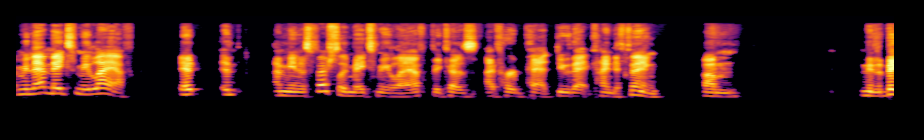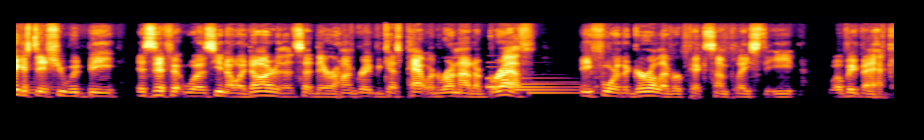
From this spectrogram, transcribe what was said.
I mean, that makes me laugh. It, it I mean, especially makes me laugh because I've heard Pat do that kind of thing. Um, I mean, the biggest issue would be as if it was, you know, a daughter that said they were hungry because Pat would run out of breath before the girl ever picked some place to eat. We'll be back.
